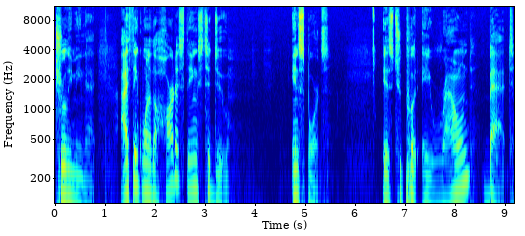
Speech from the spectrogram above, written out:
truly mean that. I think one of the hardest things to do in sports is to put a round bat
